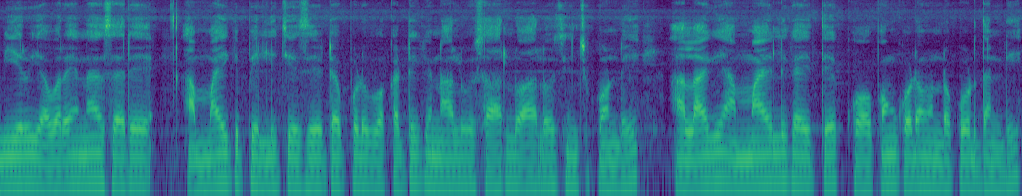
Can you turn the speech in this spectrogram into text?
మీరు ఎవరైనా సరే అమ్మాయికి పెళ్ళి చేసేటప్పుడు ఒకటికి నాలుగు సార్లు ఆలోచించుకోండి. అలాగే అమ్మాయిలకైతే కోపం కూడా ఉండకూడదండి.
